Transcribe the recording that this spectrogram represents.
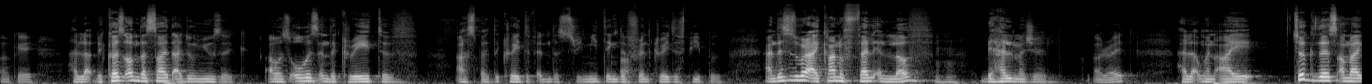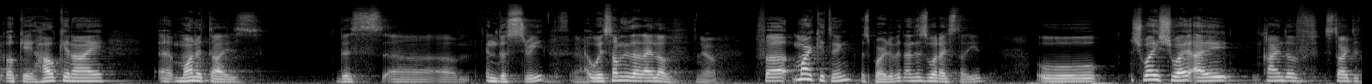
okay هلا because on the side I do music I was always in the creative aspect the creative industry meeting صح. different creative people and this is where I kind of fell in love مهم. بهالمجال alright هلا when I took this I'm like okay how can I uh, monetize this uh, um, industry Yes, yeah. with something that I love yeah. فmarketing is part of it and this is what I studied وشوي شوي I kind of started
